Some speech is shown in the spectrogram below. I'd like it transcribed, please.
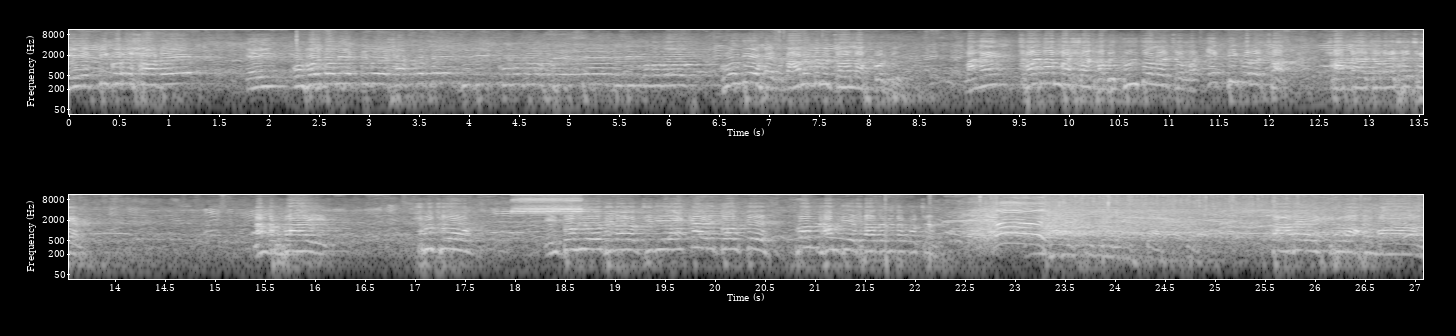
এই একটি করে শটে এই উভয় দলই একটি করে শট করবে যদি কোনো দল দেয় যদি কোনো দল গোল দিয়ে ফেলে তাহলে কিন্তু জয়লাভ করবে। মানে ছয় নাম্বার শট হবে দুই দলের জন্য একটি করে শট দেওয়ার জন্য এসেছেন নাম্বার ফাইভ সুজন। এই দলীয় অধিনায়ক যিনি একা এই দলকে শ্রম ঘাম দিয়ে সহযোগিতা করছেন। তারেক রহমান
